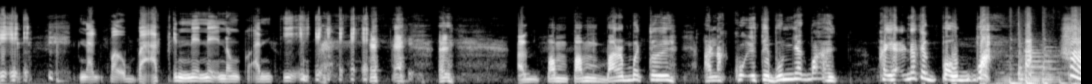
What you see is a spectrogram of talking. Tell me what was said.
Nagpaubakin ni Ninong ko, auntie. Eh, ang pampambarba to'y anak ko iti bunyag bakit? Kaya natagpauba. Ha?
